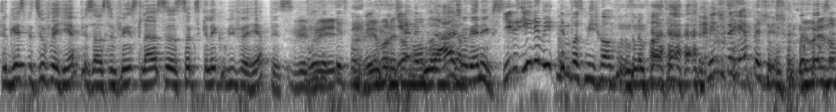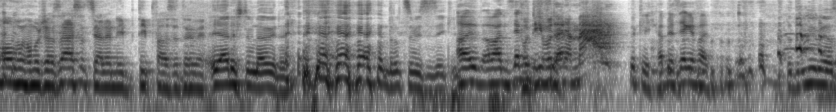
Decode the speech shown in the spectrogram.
Du gehst mit so viel Herpes aus dem Fenster raus und sagst gleich, wie viel Herpes. Wie, jetzt das wie Problem? das Jeder am? Nein, ich sag eh nichts. Jeder, jeder mitnimmt was mit haben von so einer Party. Wenn es der Herpes ist. Wie war das am Anfang? Haben wir schon eine asoziale Tippphase drüber. Ja, das stimmt auch wieder. Trotzdem ist es eklig. Aber war ein sehr Von die gutes von deiner Mann! Wirklich, hat mir sehr gefallen. Da aus.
